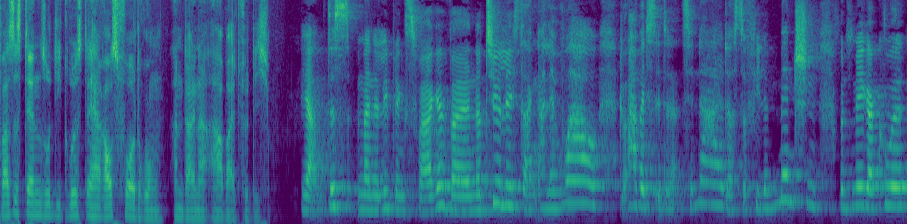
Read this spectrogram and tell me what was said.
Was ist denn so die größte Herausforderung an deiner Arbeit für dich? Ja, das ist meine Lieblingsfrage, weil natürlich sagen alle, wow, du arbeitest international, du hast so viele Menschen und mega cool.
